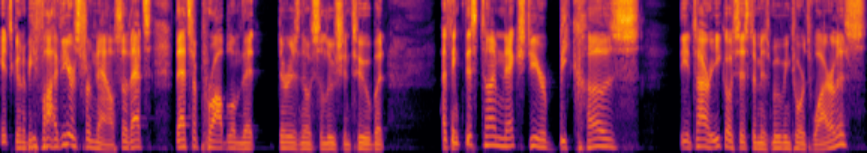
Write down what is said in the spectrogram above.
it's going to be five years from now. So that's, that's a problem that there is no solution to. But I think this time next year, because the entire ecosystem is moving towards wireless,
